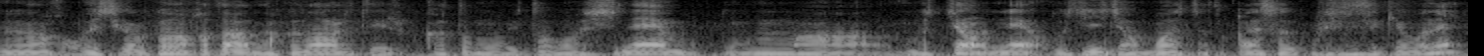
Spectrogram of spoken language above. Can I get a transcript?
なんかお石垣の方は亡くなられている方もいると思うしね、まあ、もちろんね、おじいちゃんおばあちゃんとかね、そういうご親戚もね、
